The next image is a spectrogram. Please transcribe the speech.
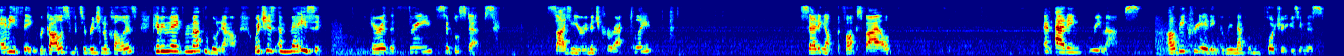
anything, regardless of its original colors, can be made remappable now, which is amazing. Here are the three simple steps. Sizing your image correctly, setting up the Fox file, and adding remaps. I'll be creating a remappable portrait using this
